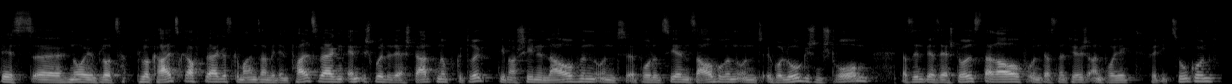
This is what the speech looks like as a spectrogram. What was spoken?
des äh, neuen Blockheizkraftwerkes gemeinsam mit den Pfalzwerken. Endlich wurde der Startknopf gedrückt, die Maschinen laufen und äh, produzieren sauberen und ökologischen Strom. Da sind wir sehr stolz darauf und das ist natürlich ein Projekt für die Zukunft.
